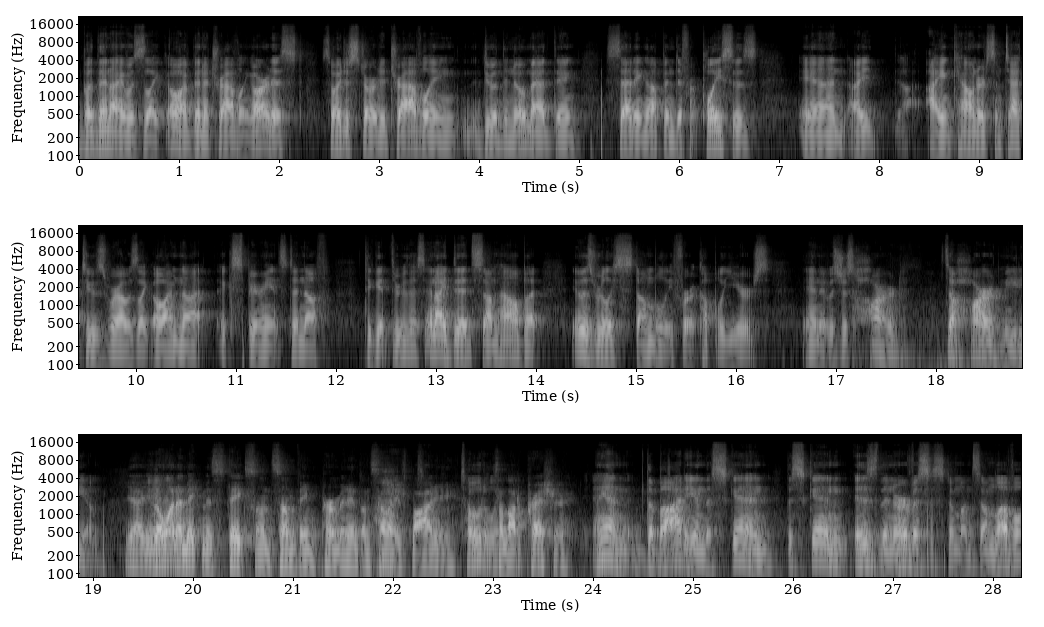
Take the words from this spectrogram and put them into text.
But then I was like, oh, I've been a traveling artist, so I just started traveling, doing the nomad thing, setting up in different places, and I I encountered some tattoos where I was like, oh, I'm not experienced enough to get through this, and I did somehow, but it was really stumbly for a couple years, and it was just hard. It's a hard medium. Yeah, you And- don't want to make mistakes on something permanent on somebody's body. Totally. It's a lot of pressure. and the body and the skin the skin is the nervous system on some level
